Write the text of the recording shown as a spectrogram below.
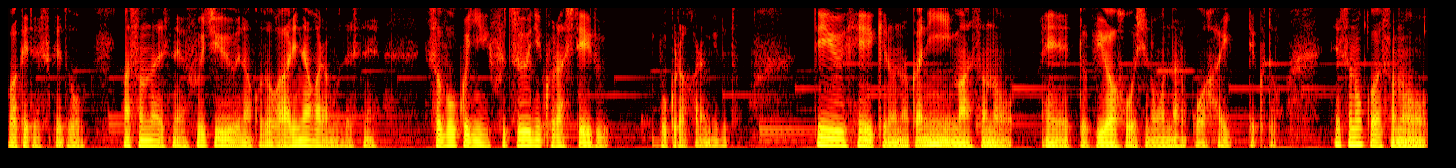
わけですけど、まあそんなですね、不自由なことがありながらもですね、素朴に普通に暮らしている僕らから見ると。っていう平家の中に、まあその、えっ、と、琵琶法師の女の子が入っていくと。で、その子はその、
